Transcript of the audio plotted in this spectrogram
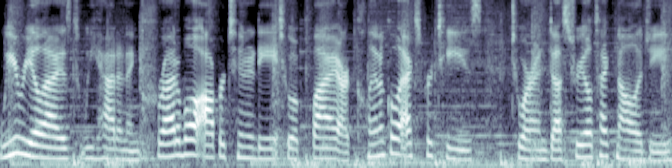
We realized we had an incredible opportunity to apply our clinical expertise to our industrial technology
